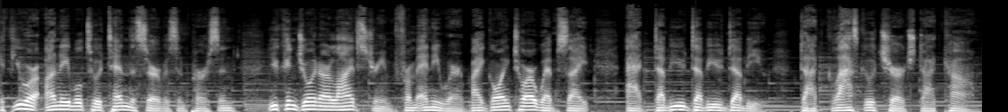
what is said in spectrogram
If you are unable to attend the service in person, you can join our live stream from anywhere by going to our website at www.glasgowchurch.com.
